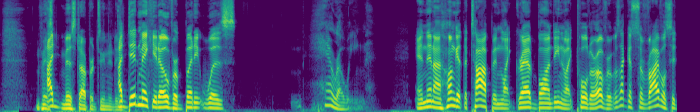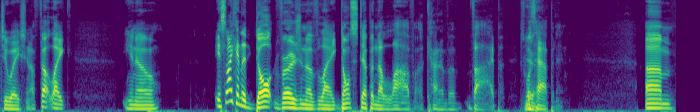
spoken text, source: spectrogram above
missed, I- missed opportunity. I did make it over, but it was harrowing. And then I hung at the top and like grabbed Blondine and like pulled her over. It was like a survival situation. I felt like, you know, it's like an adult version of like don't step in the lava kind of a vibe. Is what's Yeah. happening. Um,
